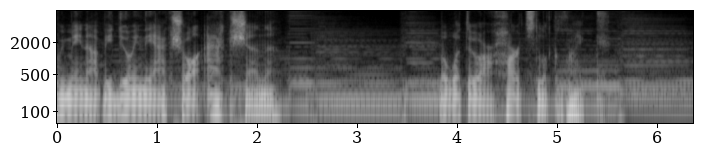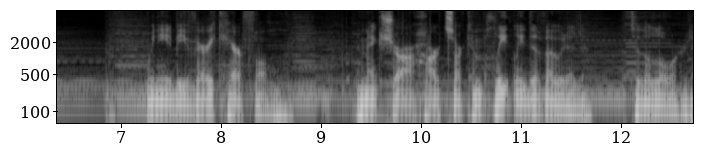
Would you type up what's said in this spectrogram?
We may not be doing the actual action, but what do our hearts look like? We need to be very careful and make sure our hearts are completely devoted to the Lord.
